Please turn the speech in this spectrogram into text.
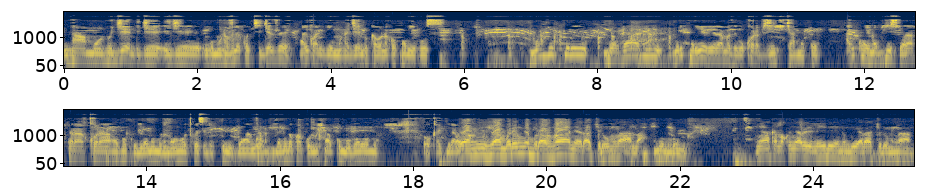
nta muntu ugenda igihe igihe ngo umuntu avuge ko kigeze ariko hari igihe umuntu agenda ukabona ko karihuse mu by'ukuri Buravan muri kariyeri yari amaze gukora byinshi cyane pe. Ariko hari na byinshi yari atarakora nko kugira n'umurimo nk'uwo twese dufite imiryango. Ndavuga ko akunda ushaka umugore ukagira mu ijambo rimwe buravani yari akiri umwana. N'ubundi imyaka makumyabiri n'irindwi yari akiri umwana.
